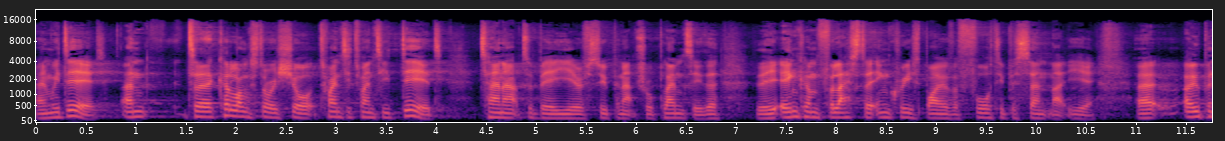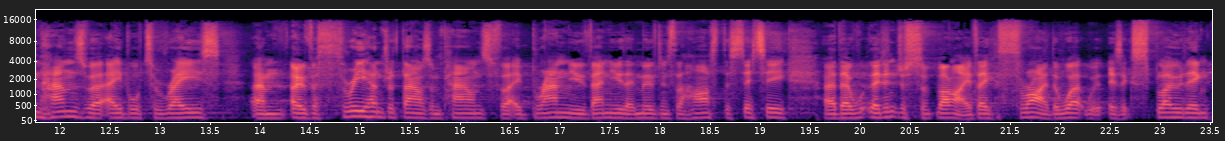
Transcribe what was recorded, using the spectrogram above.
And we did. And to cut a long story short, 2020 did turn out to be a year of supernatural plenty. The, the income for Leicester increased by over 40% that year. Uh, open Hands were able to raise um, over £300,000 for a brand new venue. They moved into the heart of the city. Uh, they didn't just survive, they thrived. The work is exploding.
